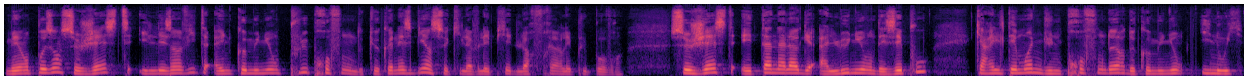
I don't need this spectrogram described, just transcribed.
mais en posant ce geste, il les invite à une communion plus profonde que connaissent bien ceux qui lavent les pieds de leurs frères les plus pauvres. Ce geste est analogue à l'union des époux, car il témoigne d'une profondeur de communion inouïe.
